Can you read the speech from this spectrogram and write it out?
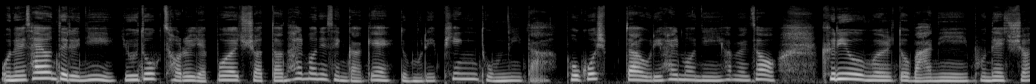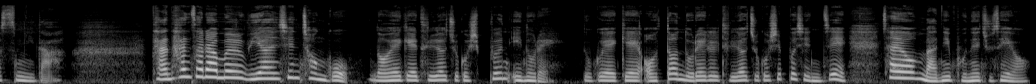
오늘 사연 들으니 유독 저를 예뻐해 주셨던 할머니 생각에 눈물이 핑 돕니다. 보고 싶다 우리 할머니 하면서 그리움을 또 많이 보내주셨습니다. 단 한 사람을 위한 신청곡, 너에게 들려주고 싶은 이 노래, 누구에게 어떤 노래를 들려주고 싶으신지 사연 많이 보내주세요.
